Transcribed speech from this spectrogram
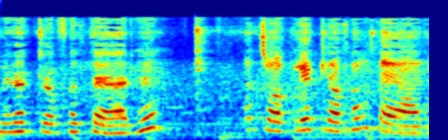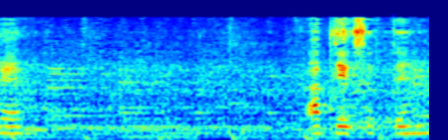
मेरा ट्रफल तैयार है। चॉकलेट ट्रफल तैयार है। आप देख सकते हैं।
